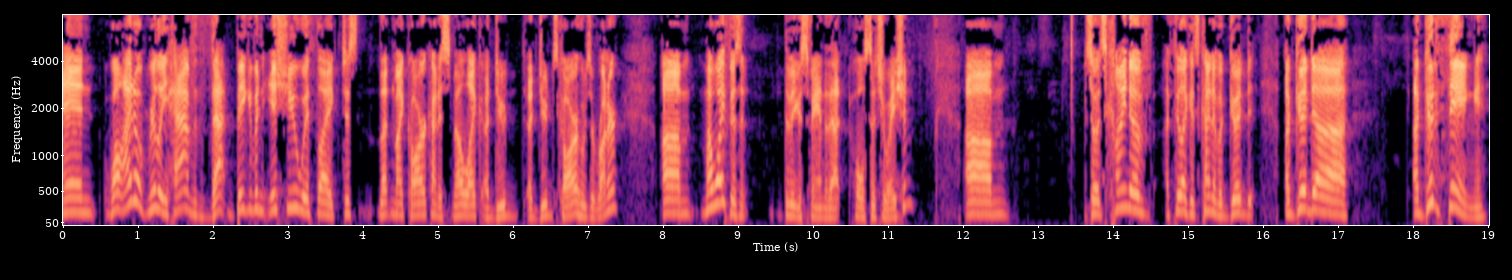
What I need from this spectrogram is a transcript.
And while I don't really have that big of an issue with like just letting my car kind of smell like a dude a dude's car who's a runner, um, my wife isn't the biggest fan of that whole situation. Um, so it's kind of I feel like it's kind of a good a good uh, a good thing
